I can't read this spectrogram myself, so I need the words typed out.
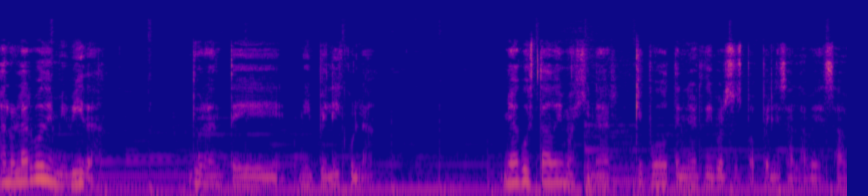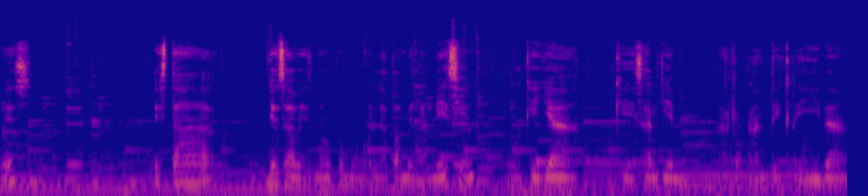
A lo largo de mi vida, durante mi película, me ha gustado imaginar que puedo tener diversos papeles a la vez, ¿sabes? Está, ya sabes, ¿no? Como la Pamela necia o aquella que es alguien arrogante, creída,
